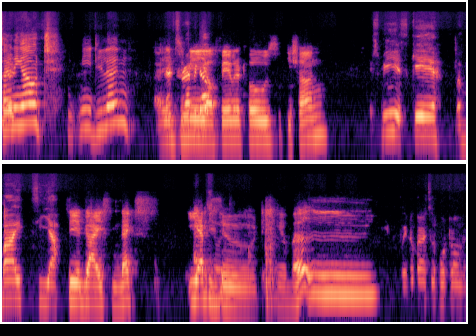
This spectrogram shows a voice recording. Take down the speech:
signing out me Dylan It's me, your favorite host, Bye see ya See you guys next Episode. episode. Bye. போயிட்டு கொஞ்ச நேரத்துல போட்டுருவாங்க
